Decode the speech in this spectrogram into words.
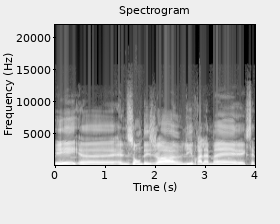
et euh, elles ont déjà un livre à la main, etc.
